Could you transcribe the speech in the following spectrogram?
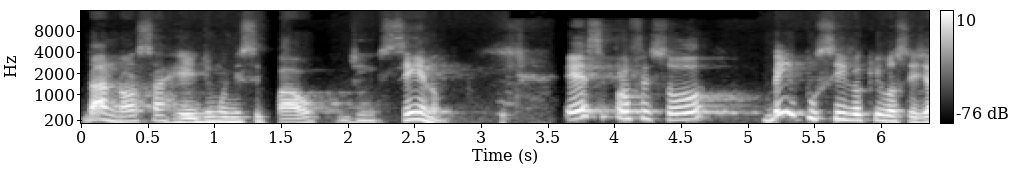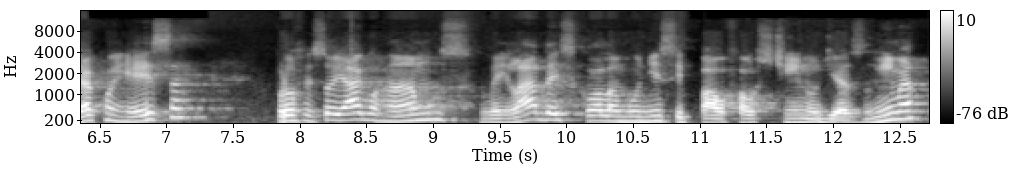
da nossa rede municipal de ensino. Esse professor, bem possível que você já conheça, professor Iago Ramos, vem lá da Escola Municipal Faustino Dias Lima,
